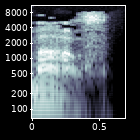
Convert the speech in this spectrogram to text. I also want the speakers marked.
Speaker 1: mouth.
